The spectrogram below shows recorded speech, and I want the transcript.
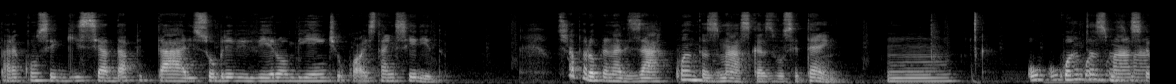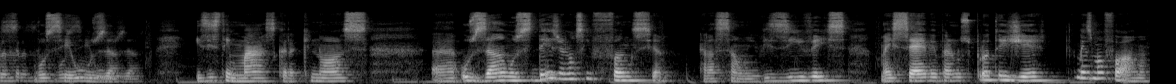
para conseguir se adaptar e sobreviver ao ambiente no qual está inserido. Você já parou para analisar quantas máscaras você tem? Hum, ou quantas, máscaras, você, usa. Existem máscaras que nós uh, usamos desde a nossa infância. Elas são invisíveis, mas servem para nos proteger da mesma forma.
